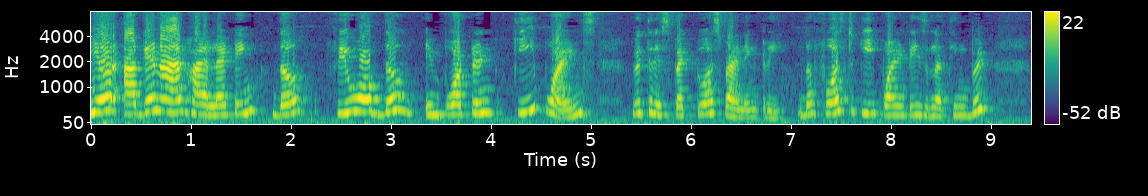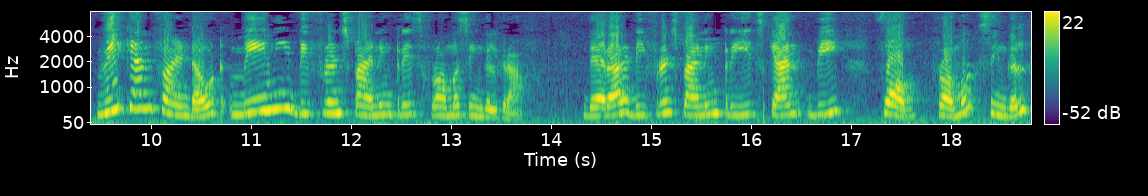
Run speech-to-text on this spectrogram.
here again I am highlighting the few of the important key points with respect to a spanning tree. The first key point is nothing but we can find out many different spanning trees from a single graph. There are different spanning trees can be formed from a single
